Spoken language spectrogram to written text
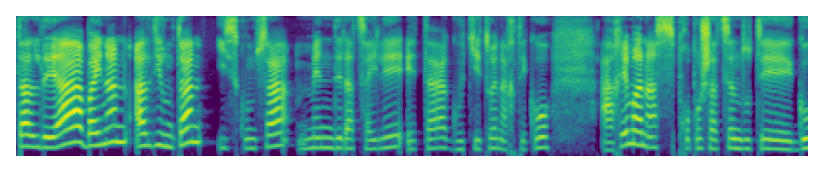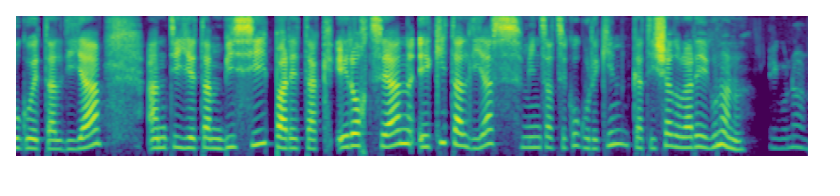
taldea, baina aldiuntan hizkuntza menderatzaile eta gutituen arteko hagemanaz proposatzen dute gogo etaldia, antietan bizi, paretak erortzean, ekitaldiaz mintzatzeko gurekin, katisa dolare egunon? Egunon.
